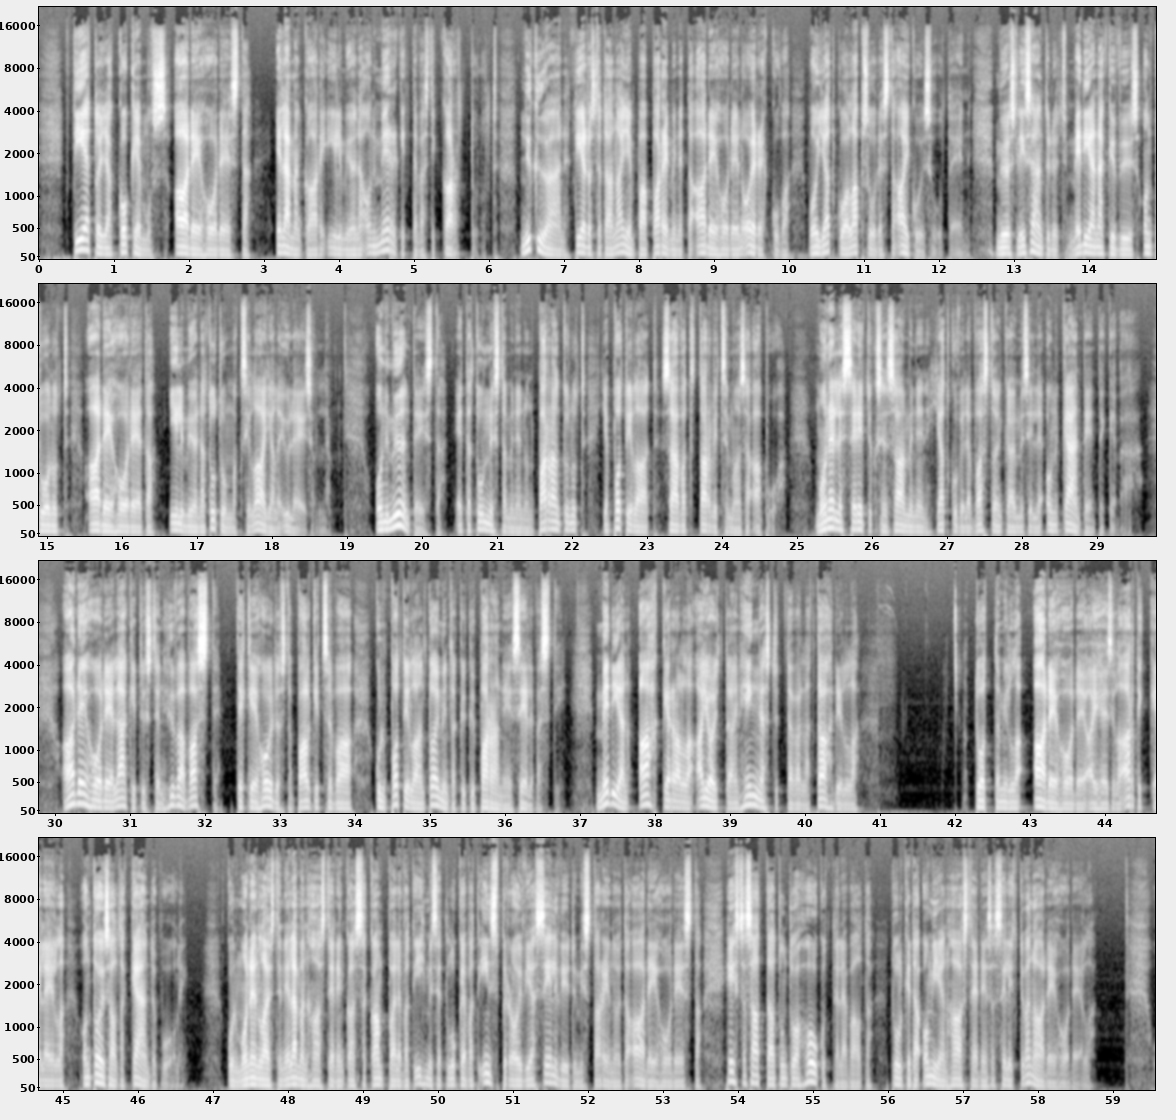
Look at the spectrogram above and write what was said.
Tieto ja kokemus ADHDstä elämänkaari-ilmiönä on merkittävästi karttunut. Nykyään tiedostetaan aiempaa paremmin, että ADHDn oirekuva voi jatkua lapsuudesta aikuisuuteen. Myös lisääntynyt medianäkyvyys on tuonut ADHDta ilmiönä tutummaksi laajalle yleisölle. On myönteistä, että tunnistaminen on parantunut ja potilaat saavat tarvitsemaansa apua. Monelle selityksen saaminen jatkuville vastoinkäymisille on käänteen tekevää. ADHD-lääkitysten hyvä vaste tekee hoidosta palkitsevaa, kun potilaan toimintakyky paranee selvästi. Median ahkeralla ajoittain hengästyttävällä tahdilla tuottamilla ADHD-aiheisilla artikkeleilla on toisaalta kääntöpuoli. Kun monenlaisten elämänhaasteiden kanssa kamppailevat ihmiset lukevat inspiroivia selviytymistarinoita ADHDsta, heistä saattaa tuntua houkuttelevalta tulkita omien haasteidensa selittyvän ADHDlla.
